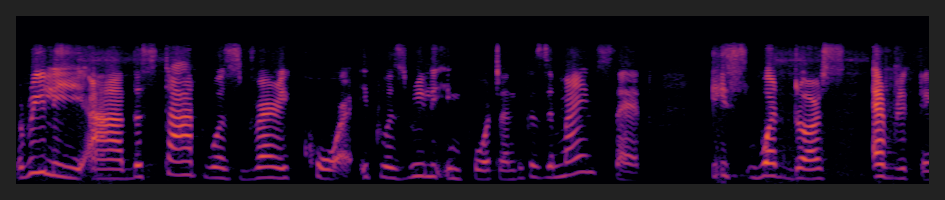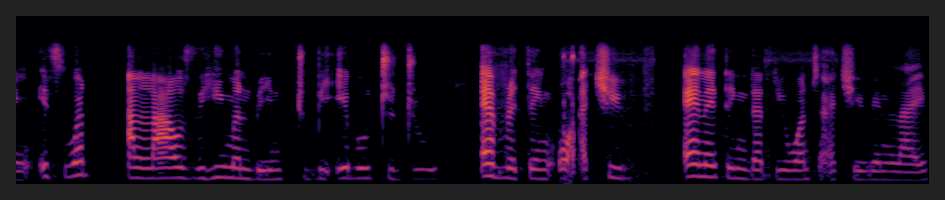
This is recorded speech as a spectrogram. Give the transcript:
really uh, the start was very core. It was really important because the mindset is what does everything. It's what allows the human being to be able to do everything or achieve anything that you want to achieve in life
